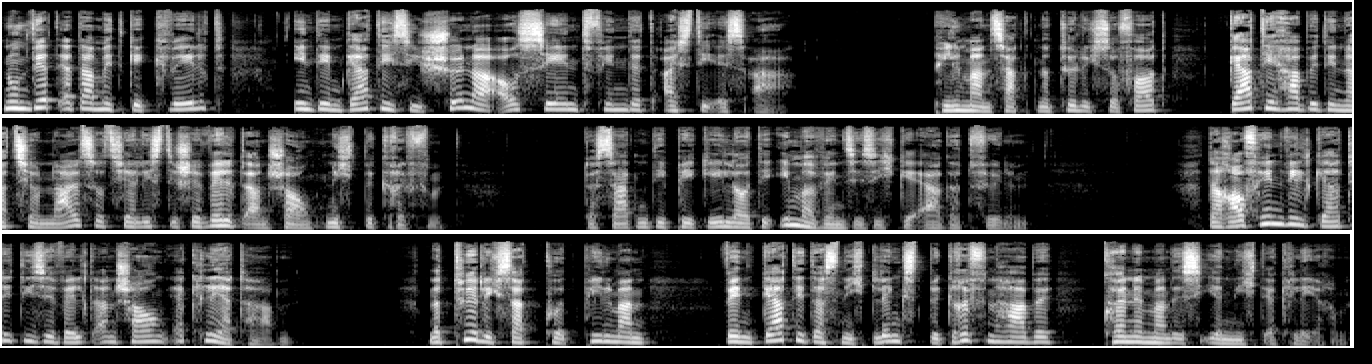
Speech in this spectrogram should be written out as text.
Nun wird er damit gequält, indem Gerti sie schöner aussehend findet als die SA. Pielmann sagt natürlich sofort, Gerti habe die nationalsozialistische Weltanschauung nicht begriffen. Das sagen die PG-Leute immer, wenn sie sich geärgert fühlen. Daraufhin will Gerti diese Weltanschauung erklärt haben. Natürlich sagt Kurt Pielmann, wenn Gerti das nicht längst begriffen habe, könne man es ihr nicht erklären.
